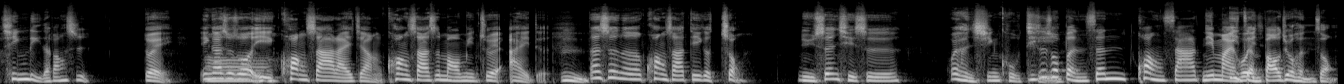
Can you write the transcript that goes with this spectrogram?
清理的方式。对，应该是说以矿沙来讲，矿沙是猫咪最爱的。嗯，但是呢，矿沙第一个重，女生其实。会很辛苦。你是说本身矿砂你买一整包就很重，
